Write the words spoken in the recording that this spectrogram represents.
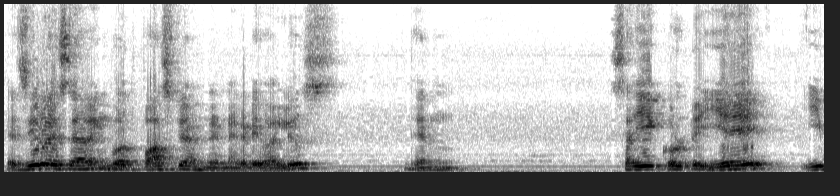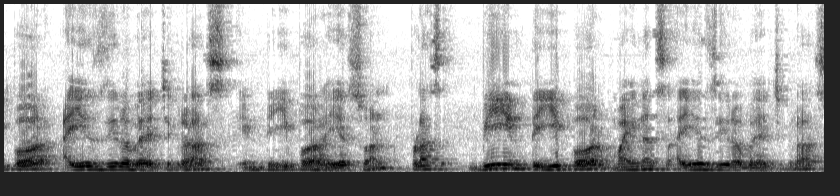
S0 is having both positive and negative values. Then psi equal to a e power is0 by h cross into e power is1 plus b into e power minus is0 by h cross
